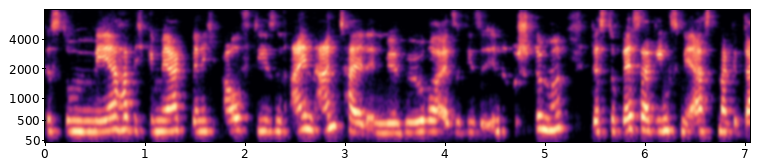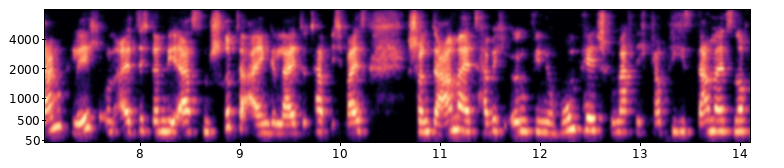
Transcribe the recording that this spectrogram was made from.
desto mehr habe ich gemerkt, wenn ich auf diesen einen Anteil in mir höre, also diese innere Stimme, desto besser ging es mir erstmal gedanklich. Und als ich dann die ersten Schritte eingeleitet habe, ich weiß, schon damals habe ich irgendwie eine Homepage gemacht, ich glaube, die hieß damals noch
